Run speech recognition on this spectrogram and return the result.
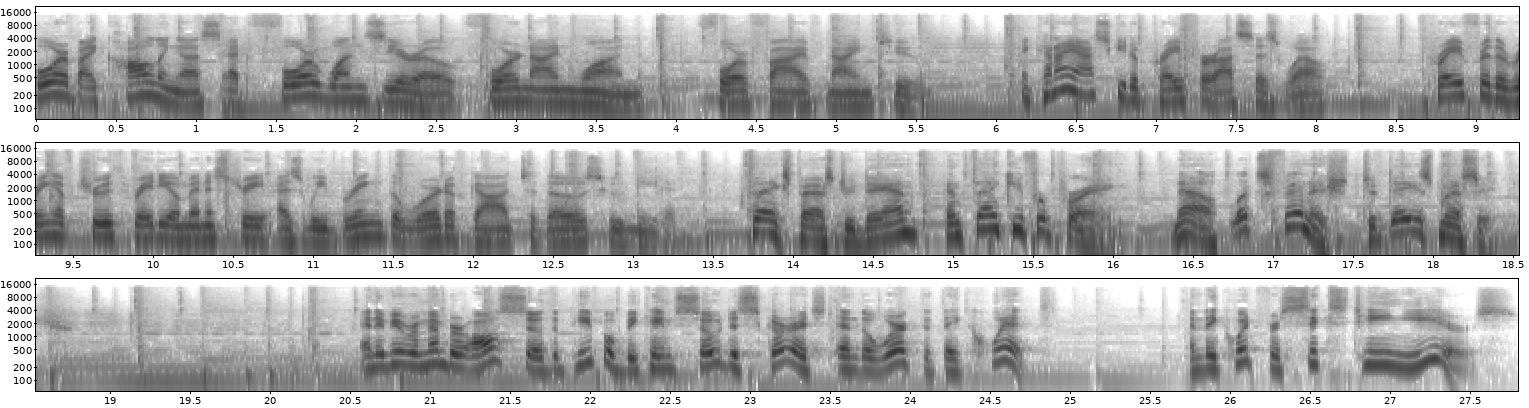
or by calling us at 410 491 4592. And can I ask you to pray for us as well? Pray for the Ring of Truth radio ministry as we bring the Word of God to those who need it. Thanks, Pastor Dan, and thank you for praying. Now, let's finish today's message. And if you remember also, the people became so discouraged in the work that they quit. And they quit for 16 years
